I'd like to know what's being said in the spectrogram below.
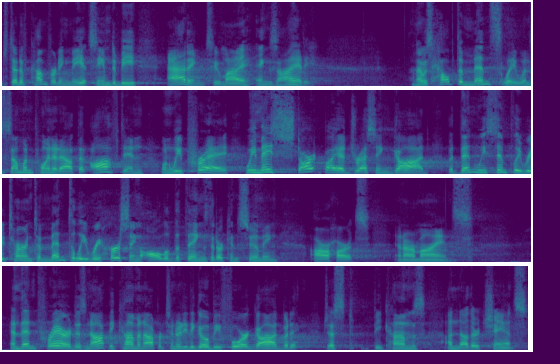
Instead of comforting me, it seemed to be adding to my anxiety. And I was helped immensely when someone pointed out that often when we pray, we may start by addressing God, but then we simply return to mentally rehearsing all of the things that are consuming our hearts and our minds. And then prayer does not become an opportunity to go before God, but it just becomes another chance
